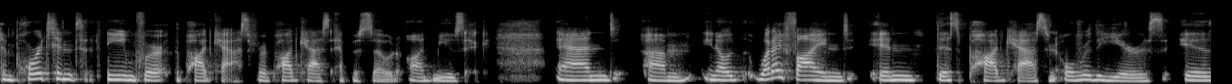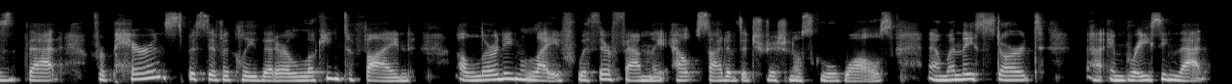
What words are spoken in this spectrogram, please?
important theme for the podcast for a podcast episode on music. And um, you know what i find in this podcast and over the years is that for parents specifically that are looking to find a learning life with their family outside of the traditional school walls and when they start uh, embracing that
